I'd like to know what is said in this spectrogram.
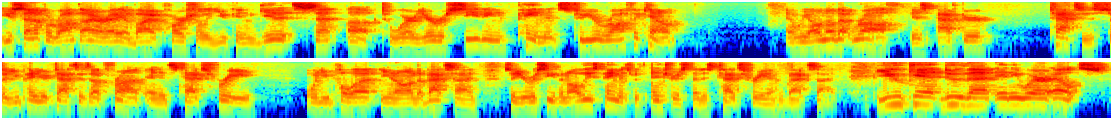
you set up a Roth IRA and buy a partial, you can get it set up to where you're receiving payments to your Roth account and we all know that Roth is after taxes, so you pay your taxes up front, and it's tax free when you pull it, you know, on the backside. So you're receiving all these payments with interest that is tax free on the backside. You can't do that anywhere else.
